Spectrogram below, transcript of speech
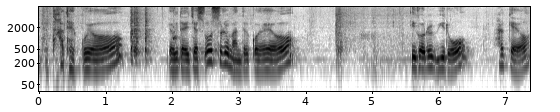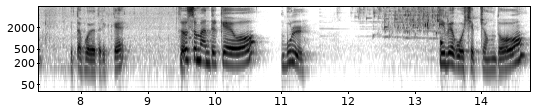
이제 다 됐고요. 여기다 이제 소스를 만들 거예요. 이거를 위로 할게요. 이따 보여드릴게. 소스 만들게요. 물 250 정도.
